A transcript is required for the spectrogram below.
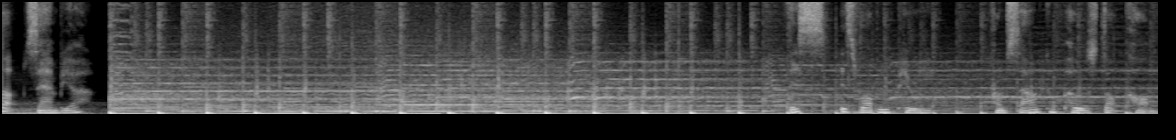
up, Zambia? This is Robyn Piri from soundcomposed.com.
